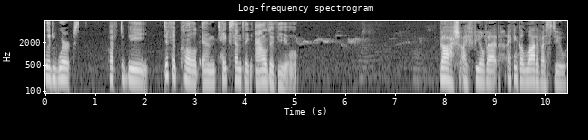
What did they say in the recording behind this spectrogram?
good works have to be difficult and take something out of you. Gosh, I feel that. I think a lot of us do.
